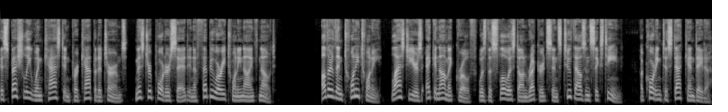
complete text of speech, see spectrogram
especially when cast in per capita terms, Mr. Porter said in a February 29 note. Other than 2020, last year's economic growth was the slowest on record since 2016, according to StatCan data.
